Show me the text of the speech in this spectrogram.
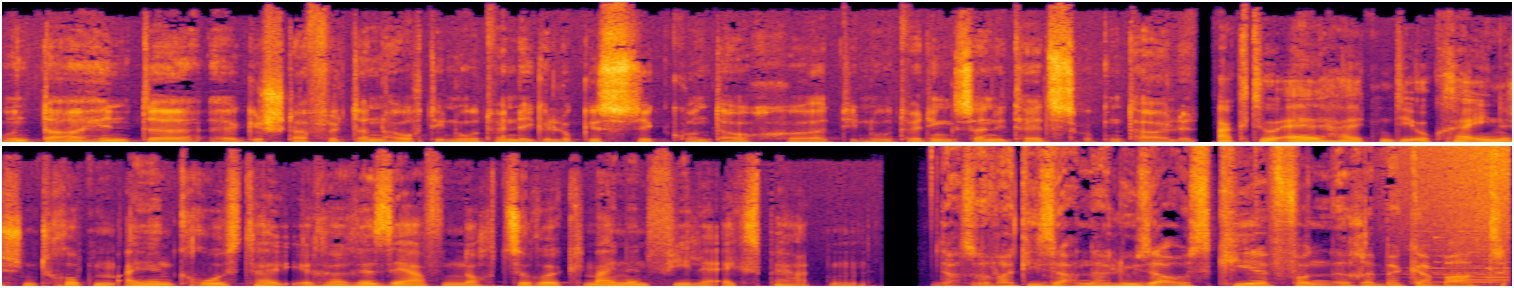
und dahinter äh, gestaffelt dann auch die notwendige Logistik und auch die notwendigen Sanitätstruppenteile. Aktuell halten die ukrainischen Truppen einen Großteil ihrer Reserven noch zurück, meinen viele Experten. Ja, soweit diese Analyse aus Kiew von Rebecca Barth.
